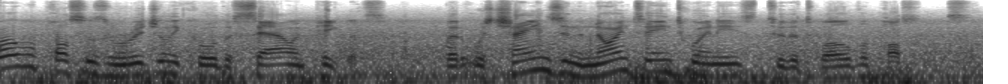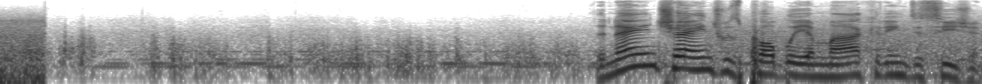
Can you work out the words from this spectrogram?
The Twelve Apostles were originally called the Sow and Piglets, but it was changed in the 1920s to the Twelve Apostles. The name change was probably a marketing decision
